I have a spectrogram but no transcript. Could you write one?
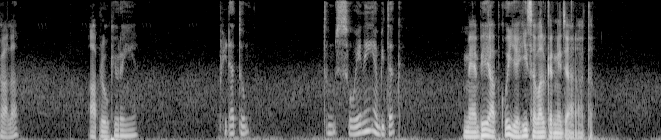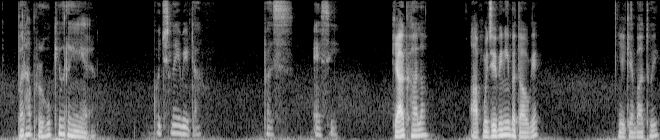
खाला आप रो क्यों रही हैं? बेटा तुम तुम सोए नहीं अभी तक? मैं भी आपको यही सवाल करने जा रहा था। पर आप रो क्यों रही हैं? कुछ नहीं बेटा बस ऐसी क्या खाला? आप मुझे भी नहीं बताओगे? ये क्या बात हुई?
